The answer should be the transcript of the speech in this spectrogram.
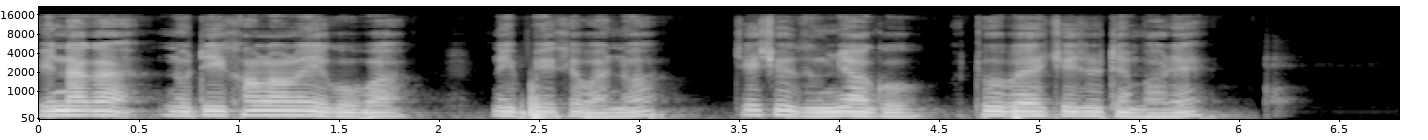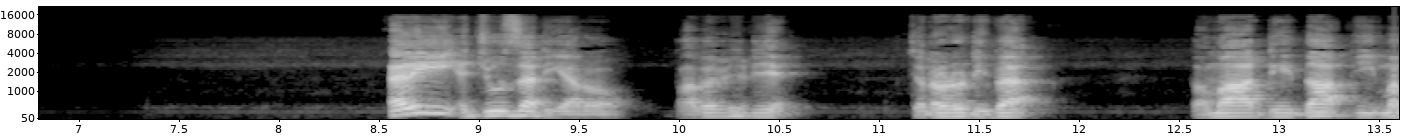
ဘေးနားက notification ခေါင်းလောင်းလေးကိုပါနှိပ်ပေးခဲ့ပါနော်ကျေးဇူးသူများကိုအထူးပဲကျေးဇူးတင်ပါတယ်အဲ့ဒီအကျိုးဆက်တွေကတော့ဘာပဲဖြစ်ဖြစ်ကျွန်တော်တို့ဒီဘက်ဗမာဒေသပြည်မ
